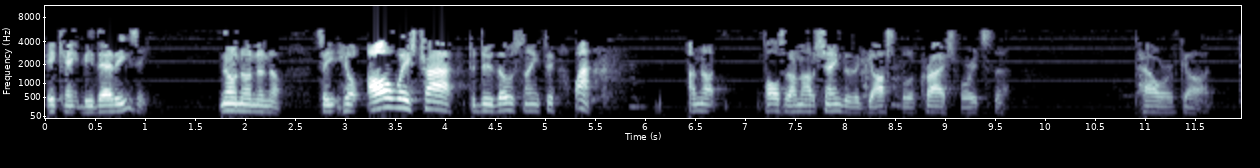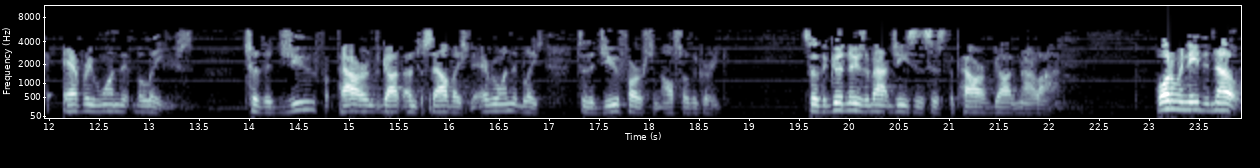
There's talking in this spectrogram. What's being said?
It can't be that easy. No, no, no, no. See, he'll always try to do those things too. Why? I'm not, Paul said, I'm not ashamed of the gospel of Christ, for it's the power of God to everyone that believes. To the Jew, for power of God unto salvation, to everyone that believes. To the Jew first and also the Greek. So the good news about Jesus is the power of God in our life. What do we need to know?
